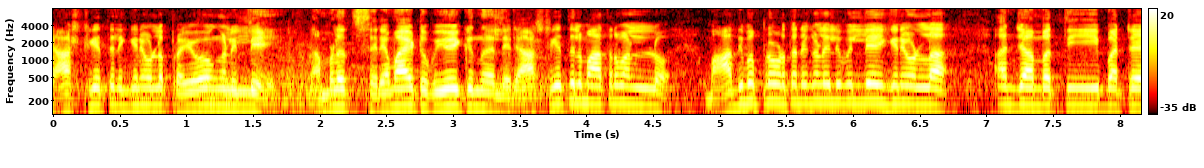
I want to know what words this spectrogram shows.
രാഷ്ട്രീയത്തിൽ ഇങ്ങനെയുള്ള പ്രയോഗങ്ങളില്ലേ നമ്മൾ സ്ഥിരമായിട്ട് ഉപയോഗിക്കുന്നതല്ലേ? രാഷ്ട്രീയത്തിൽ മാത്രമല്ലല്ലോ മാധ്യമപ്രവർത്തനങ്ങളിലും ഇല്ലേ ഇങ്ങനെയുള്ള അഞ്ചാമ്പത്തി മറ്റേ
